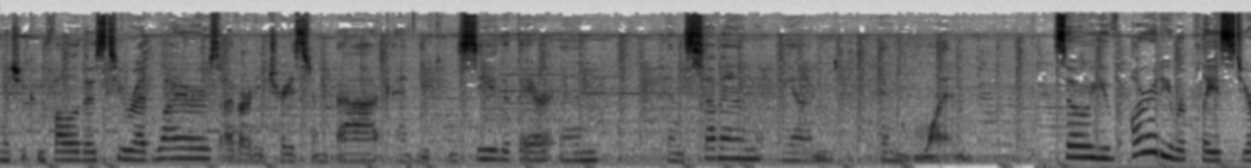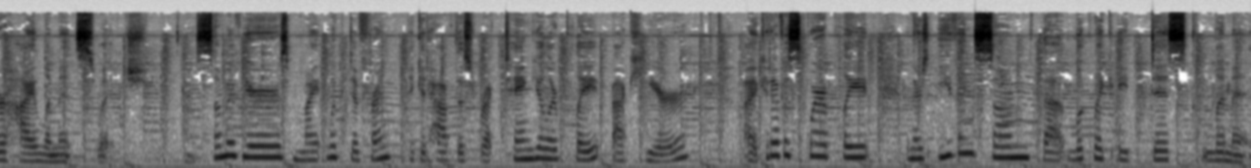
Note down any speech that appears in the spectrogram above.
which you can follow those two red wires. I've already traced them back and you can see that they are in pin 7 and pin 1. So you've already replaced your high limit switch. Now some of yours might look different. It could have this rectangular plate back here it could have a square plate, and there's even some that look like a disc limit.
